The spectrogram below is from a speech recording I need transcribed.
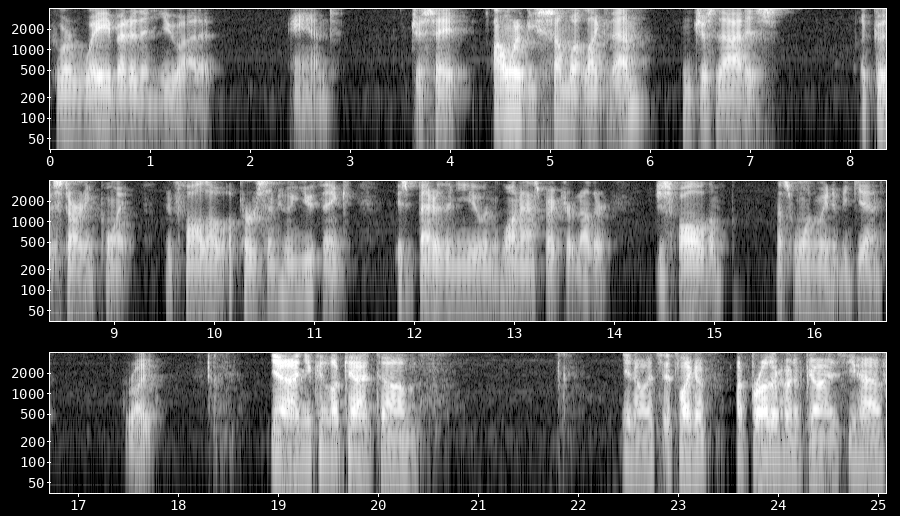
who are way better than you at it and just say i want to be somewhat like them. And just that is a good starting point and follow a person who you think is better than you in one aspect or another. Just follow them. That's one way to begin right? Yeah and you can look at um, you know it's it's like a a brotherhood of guys. You have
